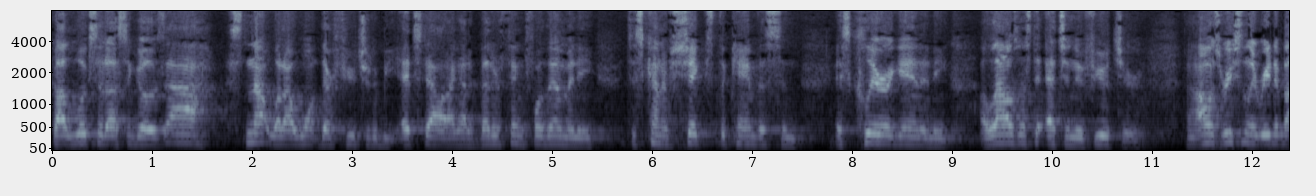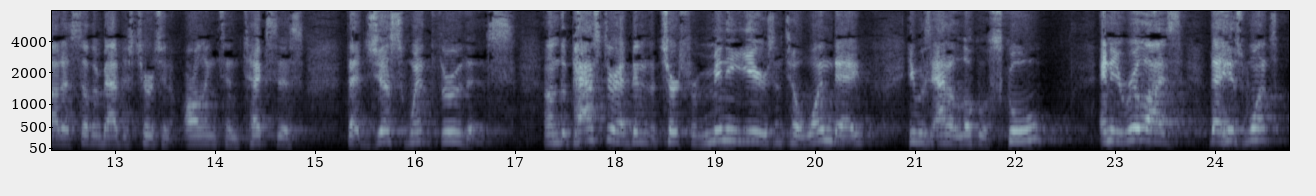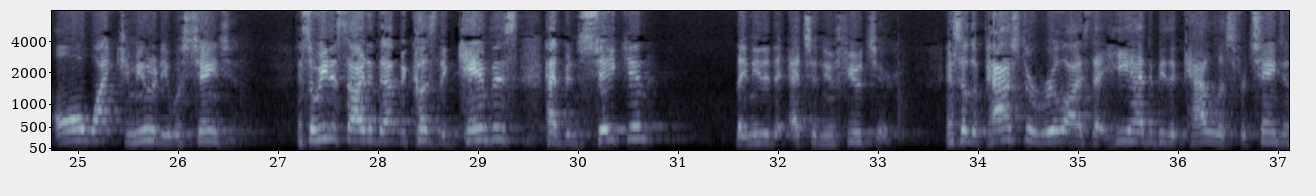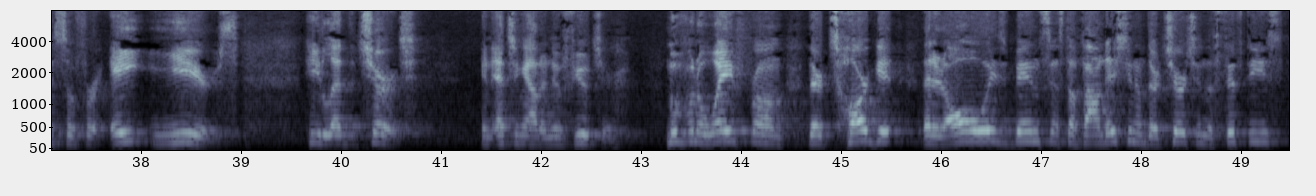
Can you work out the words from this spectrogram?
God looks at us and goes, ah, it's not what I want their future to be etched out. I got a better thing for them. And he just kind of shakes the canvas and it's clear again and he allows us to etch a new future. Uh, I was recently reading about a Southern Baptist church in Arlington, Texas that just went through this. Um, the pastor had been in the church for many years until one day he was at a local school and he realized that his once all white community was changing. And so he decided that because the canvas had been shaken, they needed to etch a new future. And so the pastor realized that he had to be the catalyst for change. And so for eight years, he led the church in etching out a new future. Moving away from their target that had always been since the foundation of their church in the 50s,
